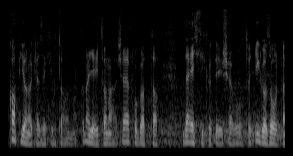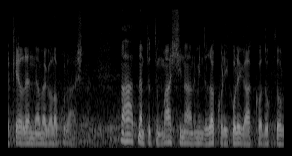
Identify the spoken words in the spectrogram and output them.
kapjanak ezek jutalmat. A megyei tanács elfogadta, de egy kikötése volt, hogy igazoltnak kell lenni a megalakulásnak. Na hát nem tudtunk más csinálni, mint az akkori kollégákkal, doktor,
